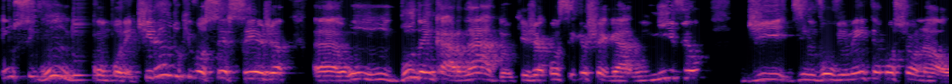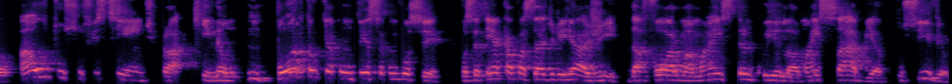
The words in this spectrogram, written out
tem um segundo componente. Tirando que você seja uh, um, um Buda encarnado que já conseguiu chegar num nível de desenvolvimento emocional autossuficiente para que não importa o que aconteça com você, você tem a capacidade de reagir da forma mais tranquila, mais sábia possível,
